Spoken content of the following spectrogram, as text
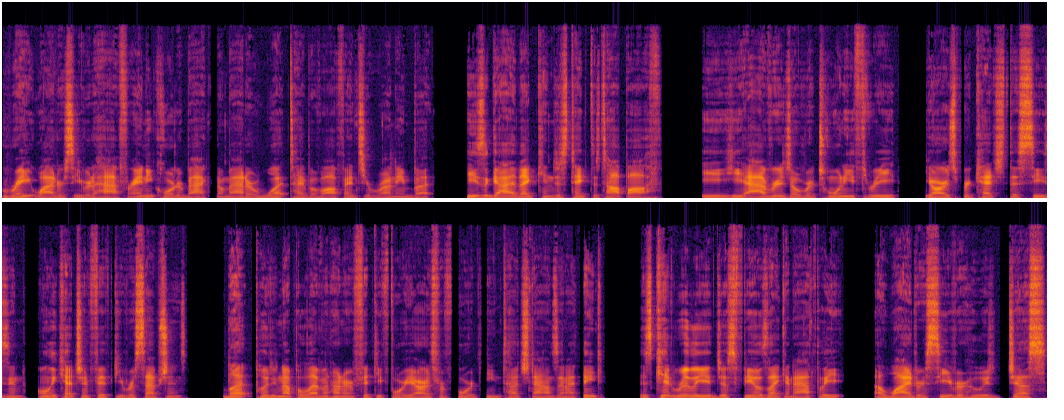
great wide receiver to have for any quarterback, no matter what type of offense you're running. But he's a guy that can just take the top off. He he averaged over 23 yards per catch this season, only catching 50 receptions, but putting up 1154 yards for 14 touchdowns. And I think this kid really just feels like an athlete, a wide receiver who is just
